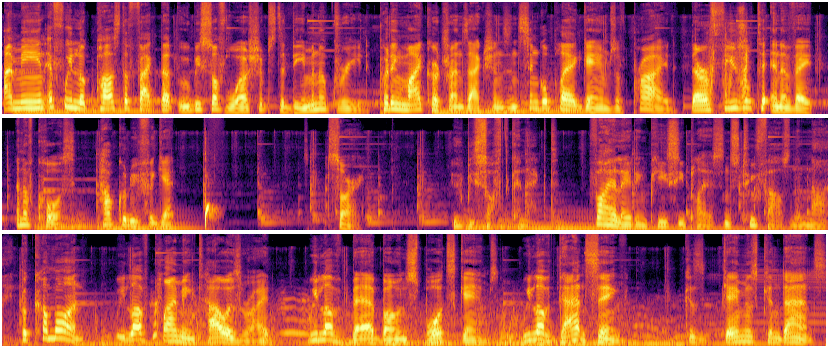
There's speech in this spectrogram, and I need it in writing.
I mean, if we look past the fact that Ubisoft worships the demon of greed, putting microtransactions in single player games of pride, their refusal to innovate, and of course, how could we forget? Sorry, Ubisoft Connect. Violating PC players since 2009. But come on, we love climbing towers, right? We love bare bones sports games. We love dancing. Because gamers can dance.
